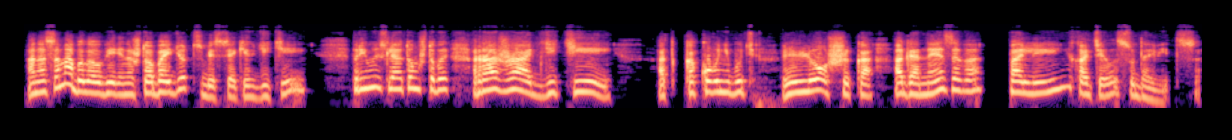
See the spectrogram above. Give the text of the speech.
Она сама была уверена, что обойдется без всяких детей. При мысли о том, чтобы рожать детей от какого-нибудь Лешика Аганезова, Полине хотелось удавиться.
